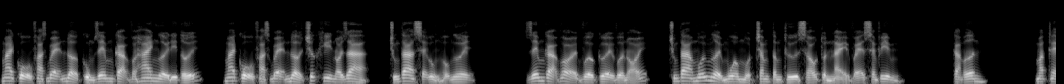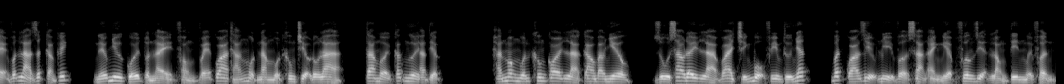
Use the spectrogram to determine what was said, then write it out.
Michael fassbender cùng jem cả với hai người đi tới, michael fassbender, trước khi nói ra, chúng ta sẽ ủng hộ ngươi. Jem cả vội vừa cười vừa nói, chúng ta mỗi người mua một trăm tấm thứ sáu tuần này vẽ xem phim. Cảm ơn. Mặt thẻ vẫn là rất cảm kích nếu như cuối tuần này phòng vé qua tháng một năm một không triệu đô la, ta mời các ngươi ăn tiệc. Hắn mong muốn không coi là cao bao nhiêu, dù sao đây là vai chính bộ phim thứ nhất, bất quá dịu nị vợ sản ảnh nghiệp phương diện lòng tin mười phần,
